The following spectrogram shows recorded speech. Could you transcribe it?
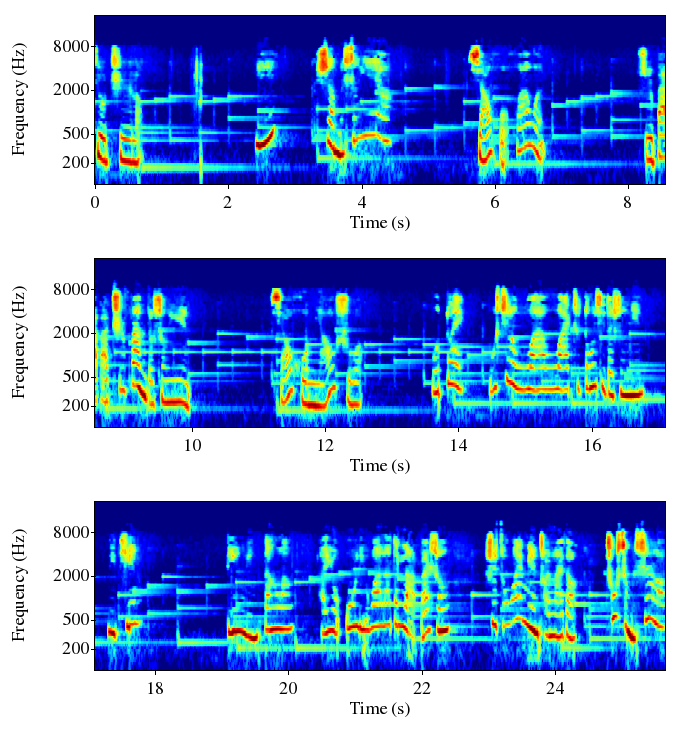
就吃了。咦？什么声音啊？小火花问。是爸爸吃饭的声音。小火苗说：“不对，不是呜哇呜哇吃东西的声音。你听，叮铃当啷，还有呜里哇啦的喇叭声，是从外面传来的。出什么事了？”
